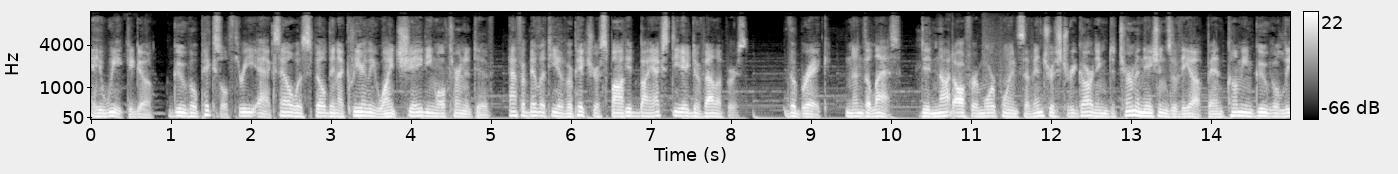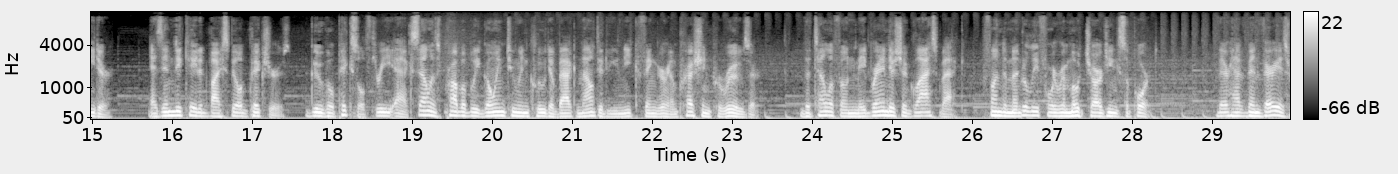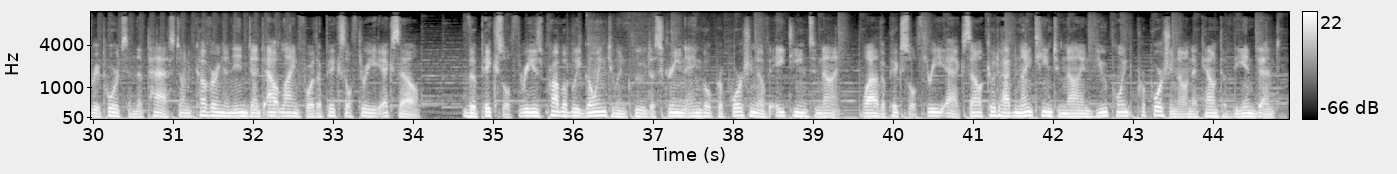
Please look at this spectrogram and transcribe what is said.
A week ago, Google Pixel 3 XL was spilled in a clearly white shading alternative, affability of a picture spotted by XDA developers. The break, nonetheless, did not offer more points of interest regarding determinations of the up-and-coming Google leader. As indicated by spilled pictures, Google Pixel 3 XL is probably going to include a back-mounted unique finger impression peruser. The telephone may brandish a glass back, fundamentally for remote charging support. There have been various reports in the past uncovering an indent outline for the Pixel 3 XL. The Pixel 3 is probably going to include a screen angle proportion of 18 to 9, while the Pixel 3 XL could have 19 to 9 viewpoint proportion on account of the indent.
